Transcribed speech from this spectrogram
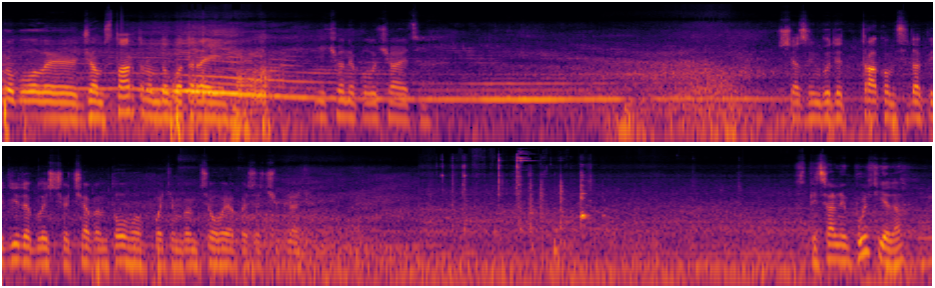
Пробували джампстартером до батареї. Нічого не виходить. Зараз він буде траком сюди підійде, ближче чепим того, потім будемо цього якось очіпляти. Спеціальний пульт є, так? Да?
